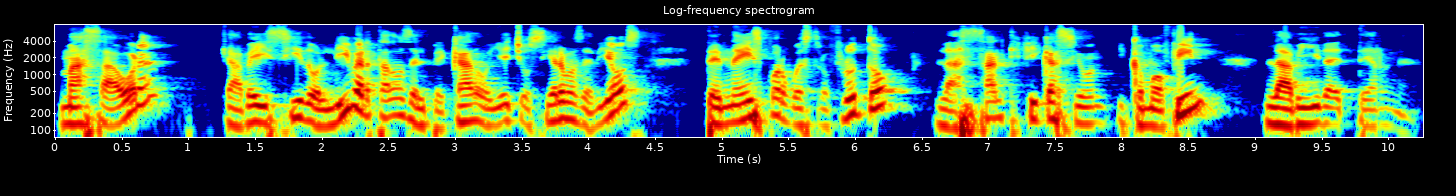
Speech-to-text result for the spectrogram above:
Mas ahora que habéis sido libertados del pecado y hechos siervos de Dios, tenéis por vuestro fruto la santificación y como fin la vida eterna.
